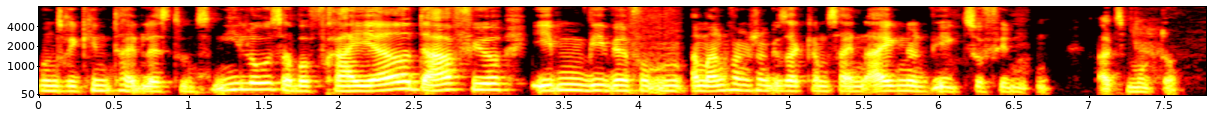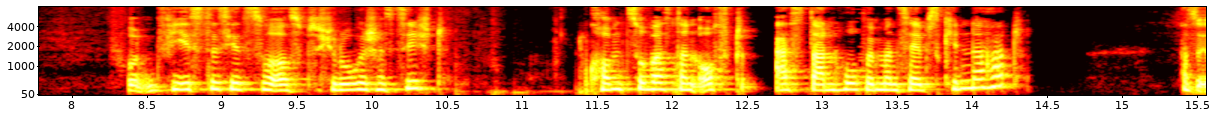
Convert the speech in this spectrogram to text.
unsere Kindheit lässt uns nie los, aber freier dafür, eben wie wir vom, am Anfang schon gesagt haben, seinen eigenen Weg zu finden als Mutter. Und wie ist das jetzt so aus psychologischer Sicht? Kommt sowas dann oft erst dann hoch, wenn man selbst Kinder hat? Also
